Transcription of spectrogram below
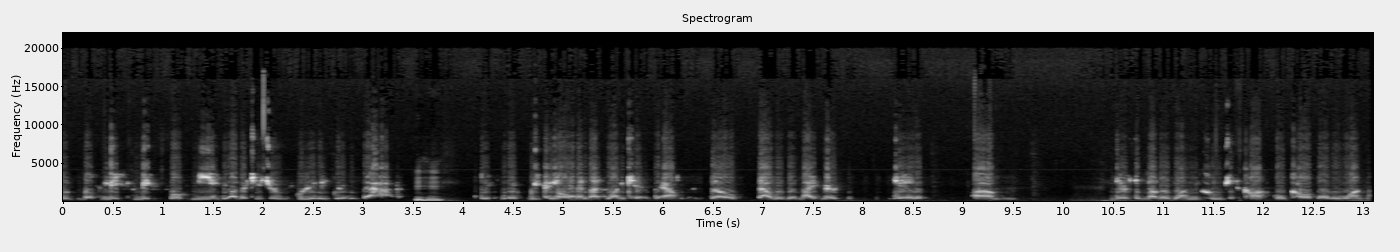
just both make make both me and the other teacher really really bad. Mm-hmm. If, if we could only let one kid down, so that was a nightmare kid. Um, there's another one who just constantly calls everyone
